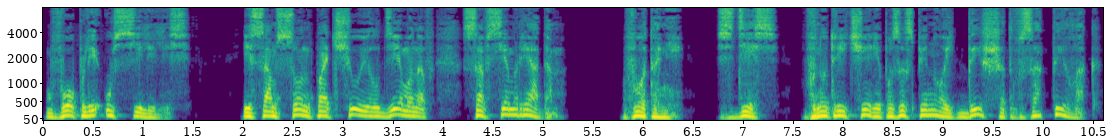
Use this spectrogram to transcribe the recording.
Вопли усилились, и Самсон почуял демонов совсем рядом. Вот они, здесь, внутри черепа за спиной, дышат в затылок.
